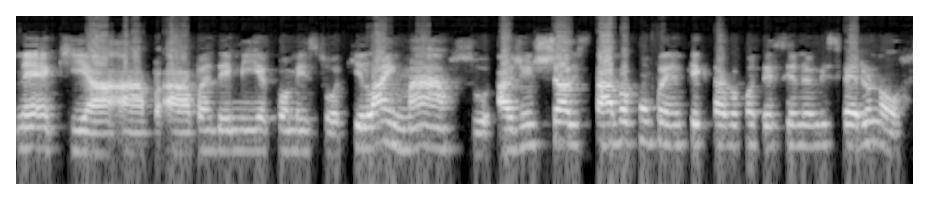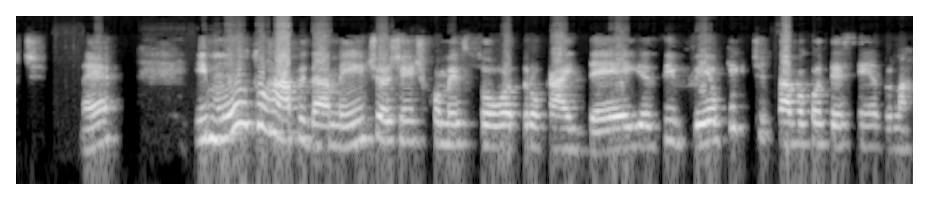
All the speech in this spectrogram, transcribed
né, que a, a, a, pandemia começou aqui lá em março, a gente já estava acompanhando o que estava acontecendo no hemisfério norte, né? E muito rapidamente a gente começou a trocar ideias e ver o que estava acontecendo na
